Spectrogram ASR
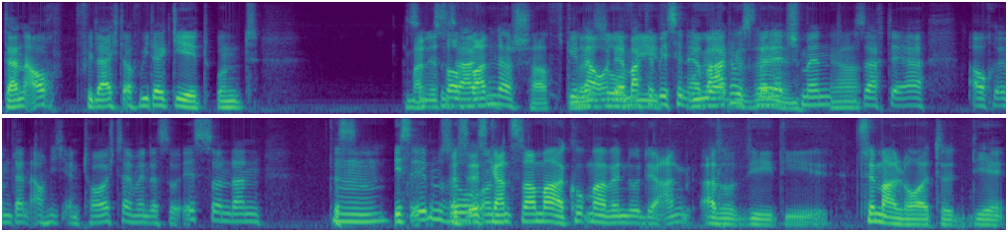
dann auch vielleicht auch wieder geht und man ist auch Wanderschaft. Ne? Genau, ne? so und er macht ein bisschen Erwartungsmanagement, ja. sagte er, auch ähm, dann auch nicht enttäuscht sein, wenn das so ist, sondern das mhm. ist eben so. Es ist ganz normal. Guck mal, wenn du dir an, also die, die Zimmerleute, die,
